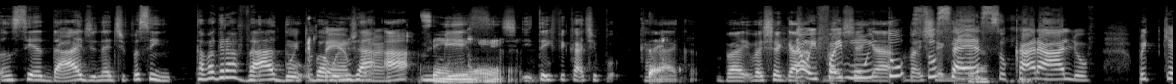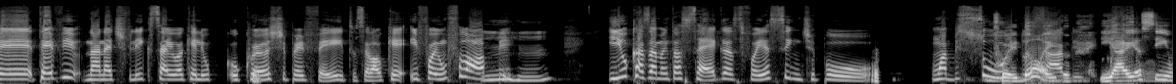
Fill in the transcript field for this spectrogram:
ansiedade, né? Tipo assim, tava gravado Muito o bagulho tempo, já né? há Sim. meses. E tem que ficar tipo, caraca, vai, vai chegar. Não, e foi vai chegar, muito vai chegar. sucesso, caralho. Porque teve na Netflix saiu aquele o, o Crush Perfeito, sei lá o quê, e foi um flop. Uhum. E o Casamento às Cegas foi assim, tipo, um absurdo, Foi doido. sabe? E aí, assim,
